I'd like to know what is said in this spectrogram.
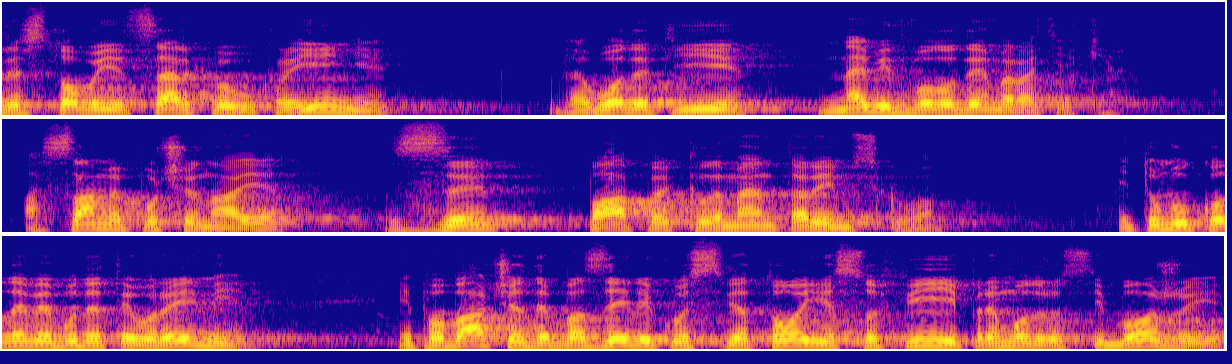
Христової церкви в Україні, виводить її не від Володимира тільки, а саме починає з папи Клемента Римського. І тому, коли ви будете в Римі і побачите базиліку Святої Софії Премудрості Божої,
